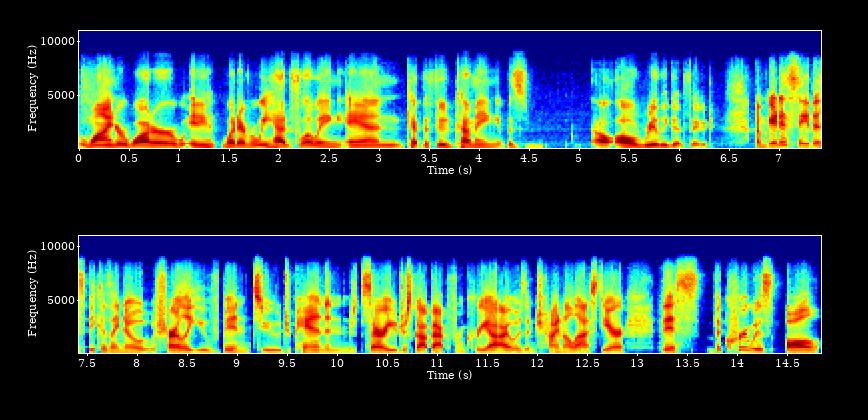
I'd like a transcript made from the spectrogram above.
wine or water or any whatever we had flowing and kept the food coming. It was all, all really good food. I'm going to say this because I know, Sharla, you've been to Japan and Sarah, you just got back from Korea. I was in China last year. This, the crew is all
